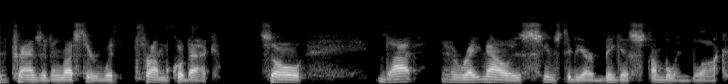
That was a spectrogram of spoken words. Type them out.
to transit unless they're with from Quebec. So that right now is seems to be our biggest stumbling block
